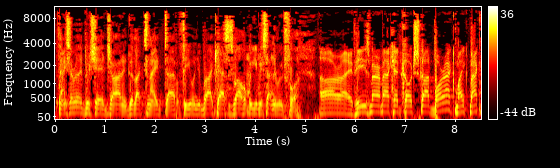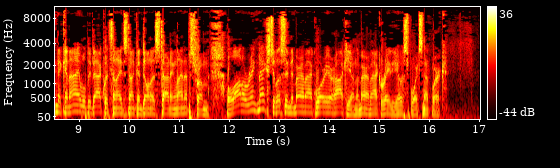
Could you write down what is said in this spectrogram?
Thanks. I really appreciate it, John, and good luck tonight uh, for you and your broadcast as well. Hope we give you something to root for. All right. He's Merrimack head coach Scott Borek. Mike Macknick and I will be back with tonight's Dunkin' Donuts starting lineups from Lawler Rink next. You're listening to Merrimack Warrior Hockey on the Merrimack Radio Sports Network.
